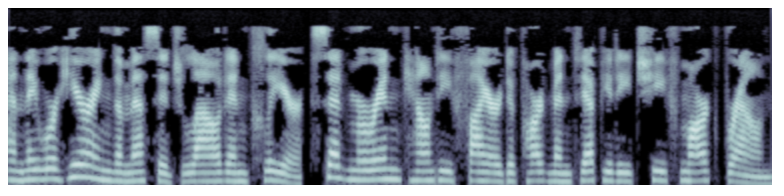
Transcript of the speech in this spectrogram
and they were hearing the message loud and clear, said Marin County Fire Department Deputy Chief Mark Brown.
